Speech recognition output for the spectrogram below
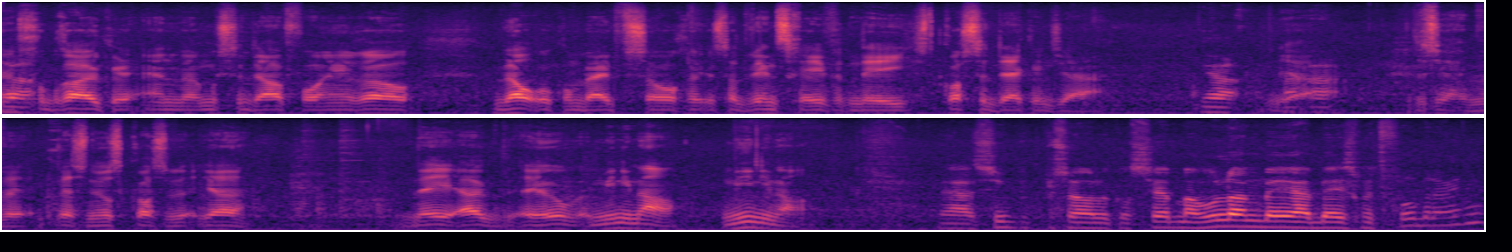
Ja. gebruiken. En wij moesten daarvoor in ruil wel ook ontbijt verzorgen. Is dat winstgevend? Nee. Is het kostendekkend? Ja. Ja, Ja. ja. Dus ja, we, personeelskosten, ja. Nee, eigenlijk heel, minimaal. Minimaal. Ja, super persoonlijk concept. Maar hoe lang ben jij bezig met voorbereiding?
